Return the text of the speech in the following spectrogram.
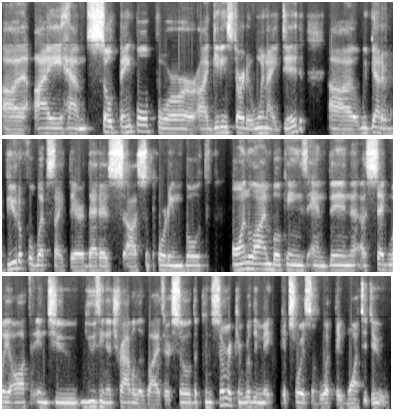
Uh, I am so thankful for uh, getting started when I did. Uh, we've got a beautiful website there that is uh, supporting both online bookings and then a segue off into using a travel advisor. So the consumer can really make a choice of what they want to do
